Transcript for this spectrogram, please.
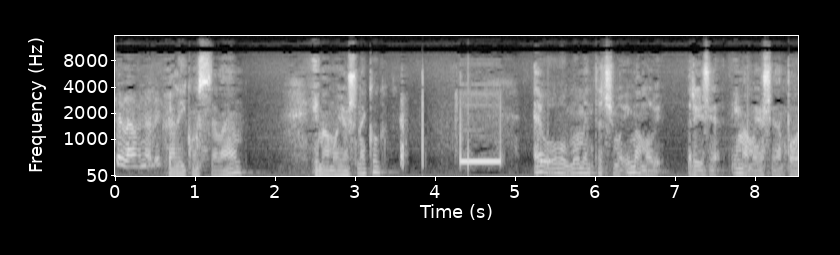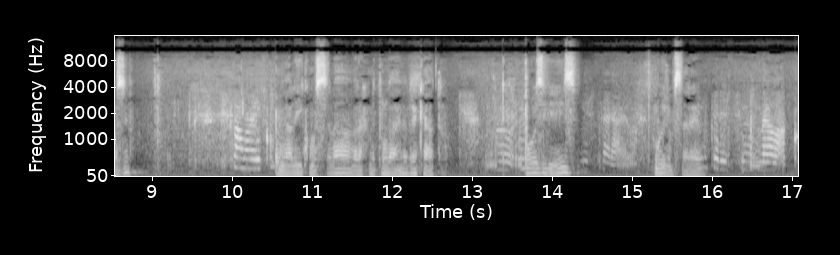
salam alaikum. Velikom salam. Imamo još nekog? Evo, ovog momenta ćemo, imamo li režija, imamo još jedan poziv. Salam alaikum. Velikom salam, rahmetullahi wa barakatuh. Poziv je iz Sarajeva. Bujrom Sarajevo. Interesuje me ovako.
